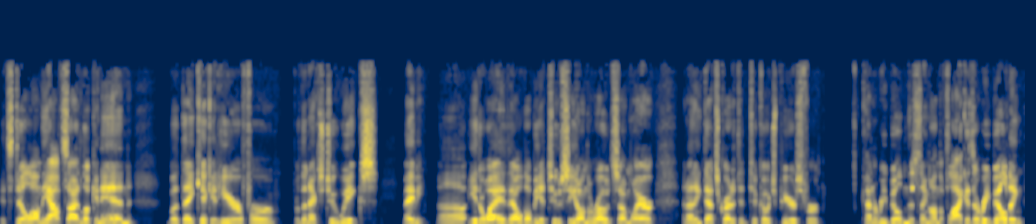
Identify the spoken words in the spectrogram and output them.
It's still on the outside looking in, but they kick it here for for the next two weeks. Maybe. Uh, either way, they'll they'll be a two seed on the road somewhere, and I think that's credited to Coach Pierce for kind of rebuilding this thing on the fly because they're rebuilding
